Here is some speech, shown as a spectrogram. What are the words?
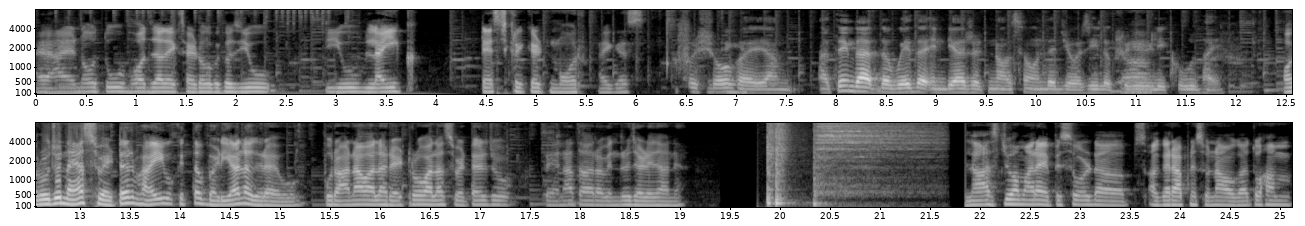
है। आई नो तू बहुत ज़्यादा एक्साइटेड होगा because you you like test cricket more I guess for sure भाई um, I think that the way the India is written also on the jersey looks Yeah. really really cool भाई। और वो जो नया स्वेटर भाई वो कितना बढ़िया लग रहा है वो। पुराना वाला रेट्रो वाला स्वेटर जो पहना था रविंद्र जडेजा ने। लास्ट जो हमारा एपिसोड अगर आपने सुना होगा तो हम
